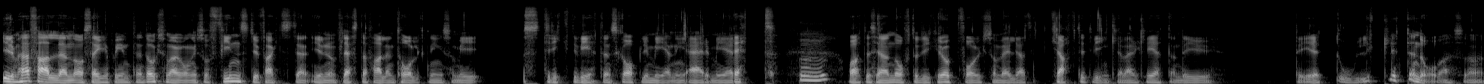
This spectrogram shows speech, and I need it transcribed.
i de här fallen och säkert på internet också många gånger så finns det ju faktiskt i de flesta fall en tolkning som i strikt vetenskaplig mening är mer rätt. Mm. Och att det sedan ofta dyker upp folk som väljer att kraftigt vinkla verkligheten, det är ju det är rätt olyckligt ändå. Va? Så,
